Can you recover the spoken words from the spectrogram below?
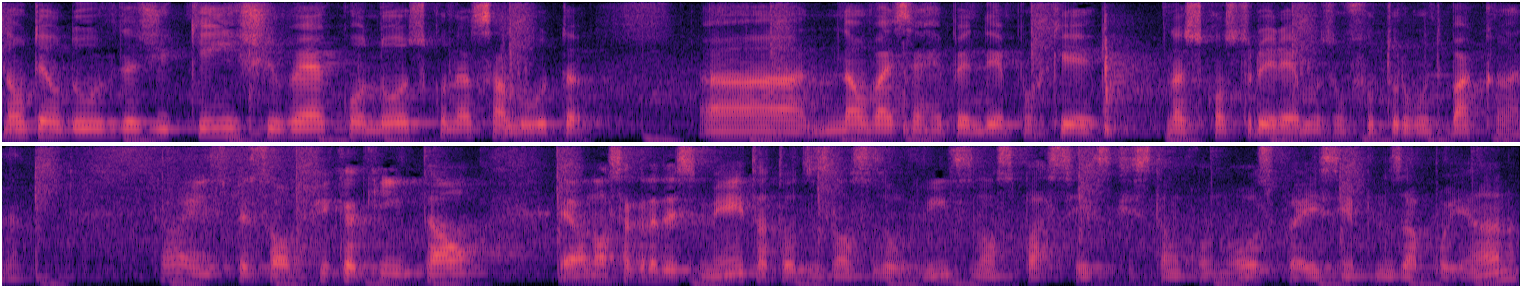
não tenho dúvidas de quem estiver conosco nessa luta não vai se arrepender porque nós construiremos um futuro muito bacana. Então é isso, pessoal. Fica aqui então é o nosso agradecimento a todos os nossos ouvintes, nossos parceiros que estão conosco aí, sempre nos apoiando.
